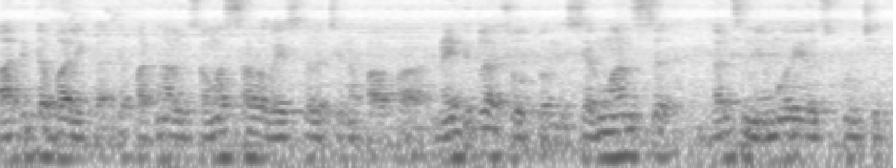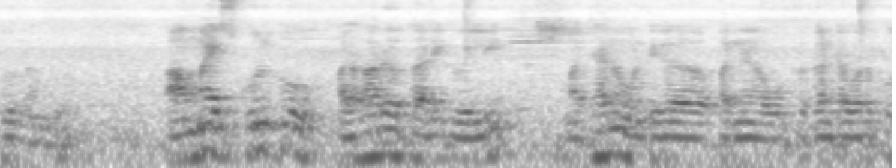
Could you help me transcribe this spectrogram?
బాధిత బాలిక అంటే పద్నాలుగు సంవత్సరాల వయసు గల చిన్న పాప నైన్త్ క్లాస్ చదువుతోంది. శర్మాన్స్ గర్ల్స్ మెమోరియల్ స్కూల్ చిత్తూరు నందు. ఆ అమ్మాయి స్కూల్కు పదహారవ తారీఖు వెళ్ళి మధ్యాహ్నం ఒంటిగా పన్నె ఒక గంట వరకు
